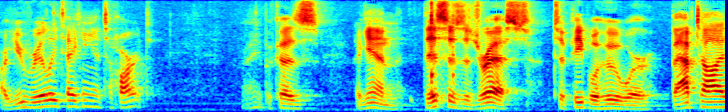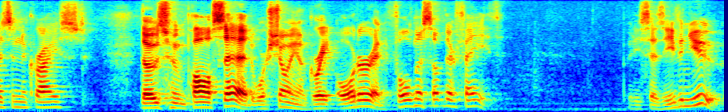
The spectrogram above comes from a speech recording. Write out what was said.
Are you really taking it to heart? Right? Because again, this is addressed to people who were baptized into Christ, those whom Paul said were showing a great order and fullness of their faith. But he says, even you,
